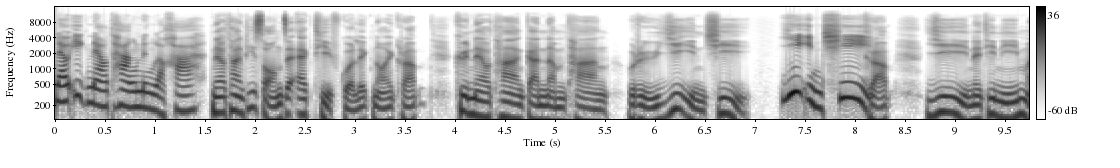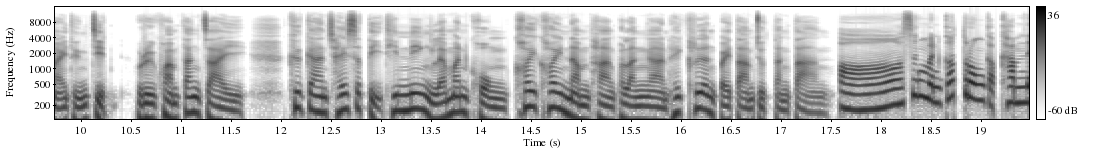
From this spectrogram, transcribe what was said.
แล้วอีกแนวทางหนึ่งเหรอคะ แนวทางที่ 2 จะแอคทีฟกว่าเล็กน้อยครับ คือแนวทางการนำทางหรือยี่อินชี่ยี่อินชี่ครับ ยี่ในที่นี้หมายถึงจิต หรือความตั้งใจ คือการใช้สติที่นิ่งและมั่นคง ค่อยๆนำทางพลังงานให้เคลื่อนไปตามจุดต่างอ๋อ ซึ่งมันก็ตรงกับคำใน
